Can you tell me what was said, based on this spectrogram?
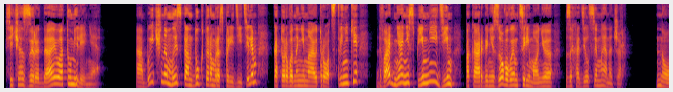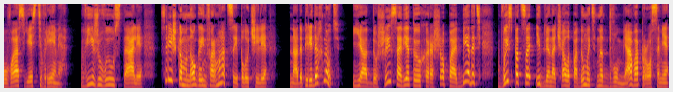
Сейчас зарыдаю от умиления. Обычно мы с кондуктором-распорядителем, которого нанимают родственники, два дня не спим, не едим, пока организовываем церемонию, заходился менеджер. Но у вас есть время. Вижу, вы устали. Слишком много информации получили. Надо передохнуть. Я от души советую хорошо пообедать, выспаться и для начала подумать над двумя вопросами.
